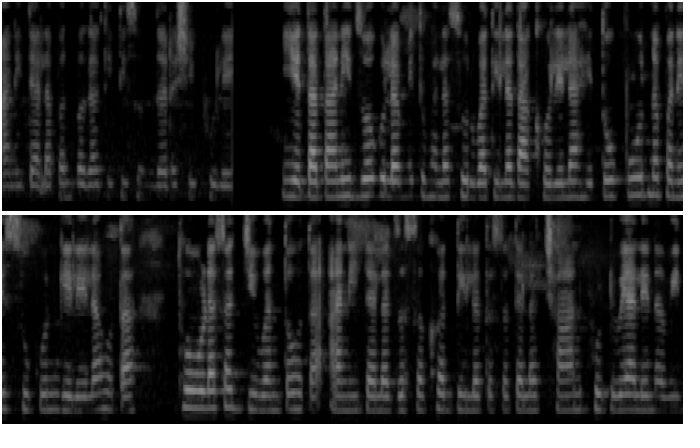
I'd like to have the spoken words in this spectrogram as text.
आणि त्याला पण बघा किती सुंदर अशी फुले येतात आणि जो गुलाब मी तुम्हाला सुरुवातीला दाखवलेला आहे तो पूर्णपणे सुकून गेलेला होता. थोडासा जिवंत होता आणि त्याला जसं खत दिलं तसं त्याला छान फुटवे आले नवीन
